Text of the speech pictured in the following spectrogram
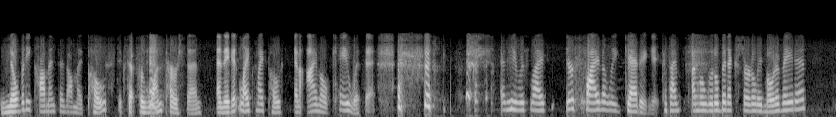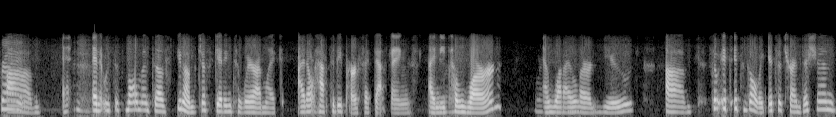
nobody commented on my post except for one person, and they didn't like my post, and I'm okay with it. and he was like, "You're finally getting it," because I'm I'm a little bit externally motivated. Right. Um, and, and it was this moment of you know just getting to where I'm like, I don't have to be perfect at things. I need to learn, right. and what I learn use. Um, so it, it's going. It's a transition.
